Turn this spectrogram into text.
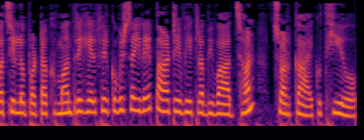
पछिल्लो पटक मन्त्री हेरफेरको विषयले पार्टीभित्र विवाद झन चर्काएको थियो।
